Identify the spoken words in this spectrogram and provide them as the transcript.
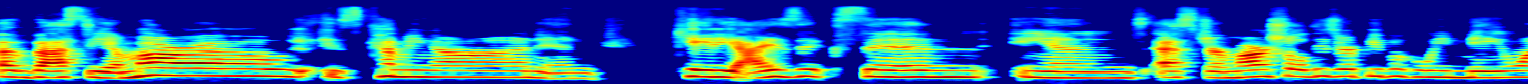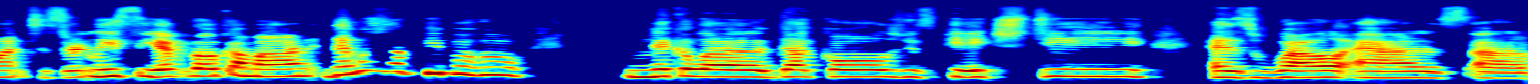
uh, Vasti Amaro is coming on and Katie Isaacson and Esther Marshall. These are people who we may want to certainly see if they'll come on. Then we have people who Nicola Gutgold, who's PhD, as well as uh,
